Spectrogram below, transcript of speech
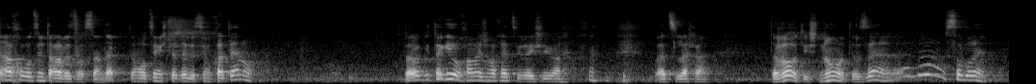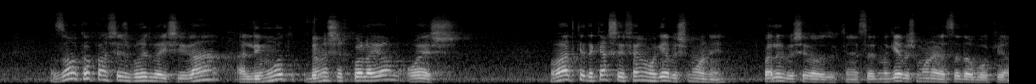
אנחנו רוצים את הרב עזרא סנדק. אתם רוצים להשתתף בשמחתנו? תגיעו חמש וחצי לישיבה. בהצלחה. תבואו, תשנו, תזה, מסדרים. אז הוא אומר, כל פעם שיש ברית בישיבה, הלימוד במשך כל היום הוא אש. אומר עד כדי כך שלפעמים הוא מגיע בשמונה, מתפלל בשבע בבית כנסת, מגיע בשמונה לסדר בוקר,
